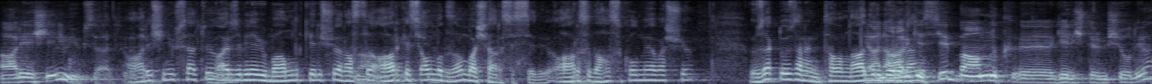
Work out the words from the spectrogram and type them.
Ağrı eşiğini mi yükseltiyor? Ağrı işini yükseltiyor. Ayrıca bir nevi bağımlılık gelişiyor. Yani hasta ağrı kesici almadığı zaman baş ağrısı hissediyor. Ağrısı daha sık olmaya başlıyor. Özellikle o yüzden hani tamam nadir Yani görülen... ağrı kesici bağımlılık e, geliştirmiş oluyor.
